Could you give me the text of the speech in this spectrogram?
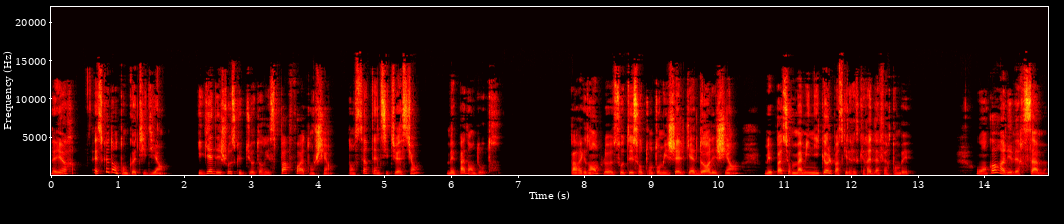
D'ailleurs, est-ce que dans ton quotidien, il y a des choses que tu autorises parfois à ton chien, dans certaines situations, mais pas dans d'autres? Par exemple, sauter sur tonton Michel qui adore les chiens, mais pas sur mamie Nicole parce qu'il risquerait de la faire tomber. Ou encore aller vers Sam,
